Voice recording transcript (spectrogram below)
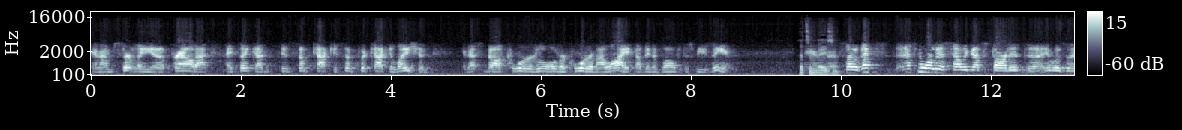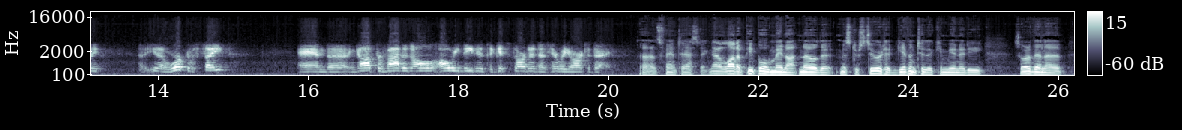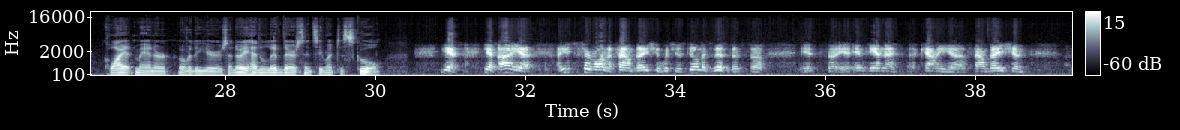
and I'm certainly uh, proud. I, I think I did some calcu- some quick calculation, and that's about a quarter, a little over a quarter of my life I've been involved with this museum. That's amazing. And, uh, so that's that's more or less how we got started. Uh, it was a you know work of faith, and uh, and God provided all all we needed to get started, and here we are today. Uh, that's fantastic. Now, a lot of people may not know that Mr. Stewart had given to the community sort of in a quiet manner over the years. I know he hadn't lived there since he went to school. Yes, yes. I uh, I used to serve on the foundation, which is still in existence. Uh, it's uh, Indiana County uh, Foundation.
